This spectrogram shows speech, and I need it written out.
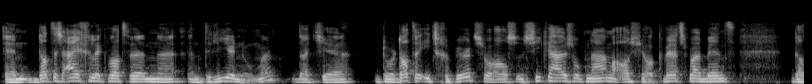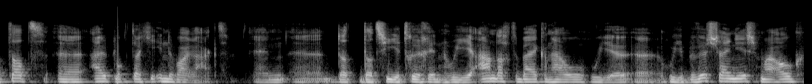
En dat is eigenlijk wat we een, uh, een delier noemen. Dat je, doordat er iets gebeurt, zoals een ziekenhuisopname, als je al kwetsbaar bent, dat dat uh, uitlokt dat je in de war raakt. En uh, dat, dat zie je terug in hoe je je aandacht erbij kan houden, hoe je, uh, hoe je bewustzijn is, maar ook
